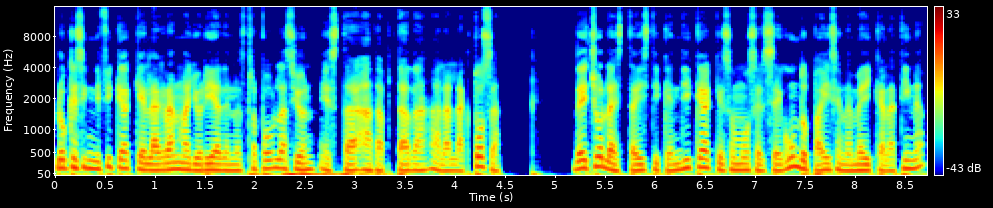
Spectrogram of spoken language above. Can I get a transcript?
lo que significa que la gran mayoría de nuestra población está adaptada a la lactosa. De hecho, la estadística indica que somos el segundo país en América Latina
